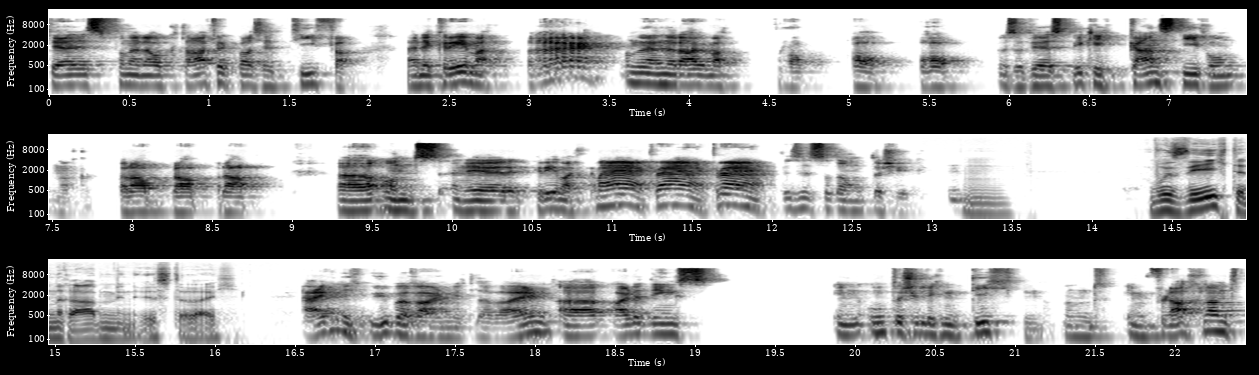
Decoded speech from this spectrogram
Der ist von einer Oktave quasi tiefer. Eine Krähe macht und eine Rabe macht also der ist wirklich ganz tief unten. Äh, Und eine Krähe macht das ist so der Unterschied. Hm. Wo sehe ich den Raben in Österreich? Eigentlich überall mittlerweile, äh, allerdings in unterschiedlichen Dichten. Und im Flachland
